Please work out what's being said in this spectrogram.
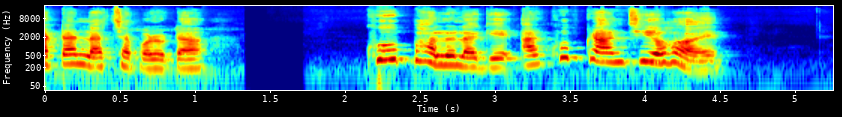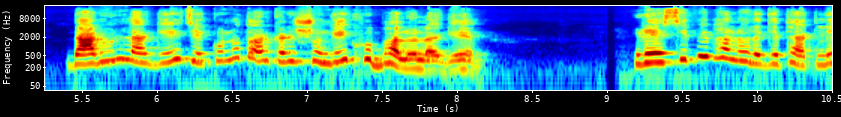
আটার লাচ্ছা পরোটা। খুব ভালো লাগে আর খুব ক্রাঞ্চিও হয়। দারুণ লাগে যে কোনো তরকারির সঙ্গেই খুব ভালো লাগে। রেসিপি ভালো লেগে থাকলে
